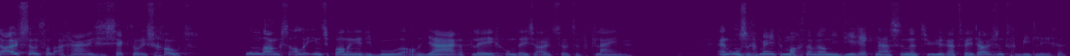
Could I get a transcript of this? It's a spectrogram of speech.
De uitstoot van de agrarische sector is groot, ondanks alle inspanningen die boeren al jaren plegen om deze uitstoot te verkleinen. En onze gemeente mag dan wel niet direct naast een Natura 2000 gebied liggen.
